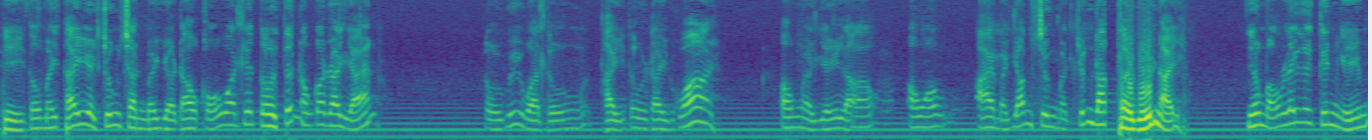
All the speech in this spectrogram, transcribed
Thì tôi mới thấy chúng sanh bây giờ đau khổ quá, chứ tôi tính không có ra giảng rồi quý hòa thượng thầy tôi rầy quá. Ông là vậy là ông, ông ai mà dám xưng mà chứng đắc thời buổi này? Nhưng mà ông lấy cái kinh nghiệm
